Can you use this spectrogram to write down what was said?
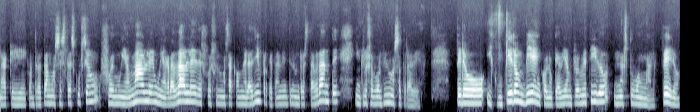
la que contratamos esta excursión fue muy amable, muy agradable, después fuimos a comer allí porque también tiene un restaurante, incluso volvimos otra vez. Pero, y cumplieron bien con lo que habían prometido, no estuvo mal, pero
